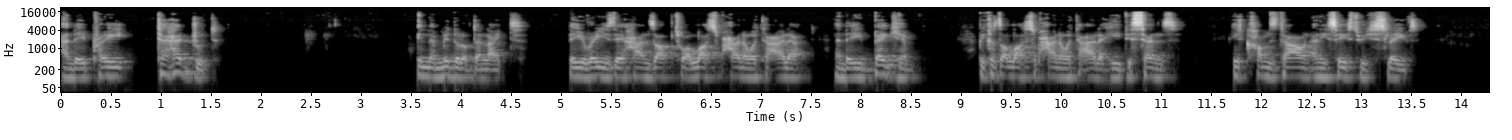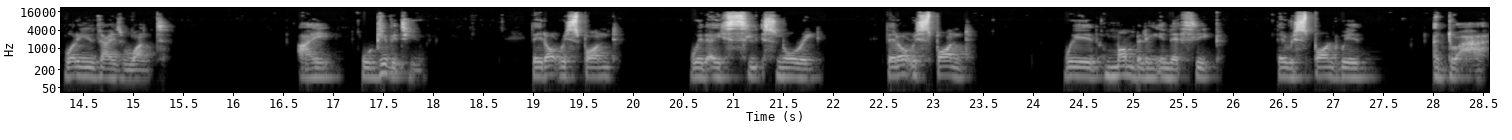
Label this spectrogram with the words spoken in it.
and they pray tahajjud in the middle of the night. They raise their hands up to Allah subhanahu wa ta'ala and they beg Him because Allah subhanahu wa ta'ala He descends. He comes down and He says to His slaves, What do you guys want? I will give it to you. They don't respond with a snoring. They don't respond with mumbling in their sleep. They respond with a dua.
